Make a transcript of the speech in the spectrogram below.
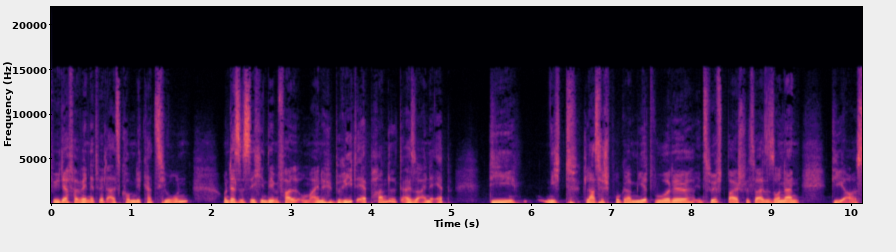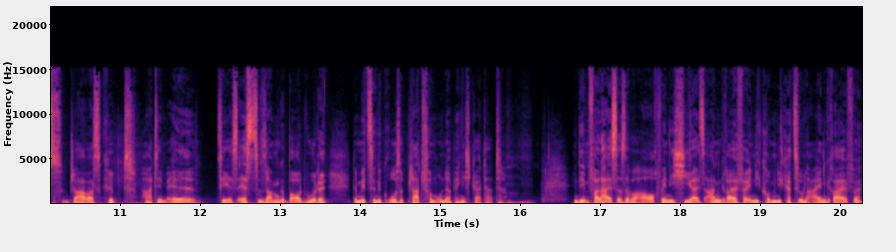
wieder verwendet wird als Kommunikation und dass es sich in dem Fall um eine Hybrid-App handelt, also eine App, die nicht klassisch programmiert wurde, in Swift beispielsweise, sondern die aus JavaScript, HTML, CSS zusammengebaut wurde, damit sie eine große Plattformunabhängigkeit hat. In dem Fall heißt das aber auch, wenn ich hier als Angreifer in die Kommunikation eingreife,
